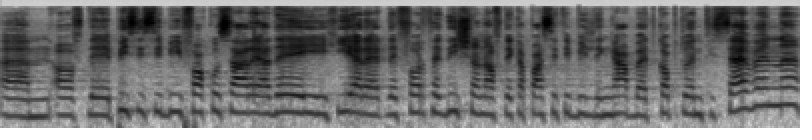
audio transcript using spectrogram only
um, of the PCCB Focus Area Day here at the fourth edition of the Capacity Building Hub at COP27,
